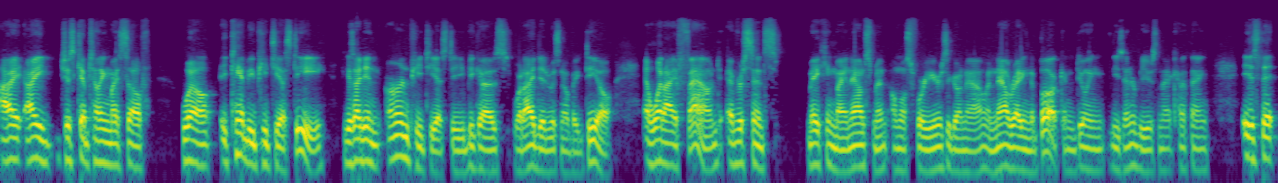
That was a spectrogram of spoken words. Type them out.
I, I just kept telling myself, well, it can't be PTSD because I didn't earn PTSD because what I did was no big deal. And what I found ever since making my announcement almost four years ago now, and now writing the book and doing these interviews and that kind of thing, is that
